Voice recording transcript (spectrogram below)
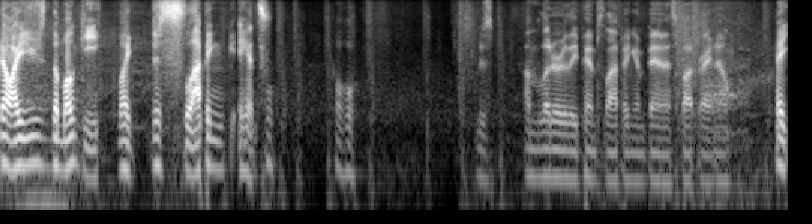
No, I used the monkey, like, just slapping ants. Oh. Just, I'm literally pimp slapping a banana spot right now. Hey,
